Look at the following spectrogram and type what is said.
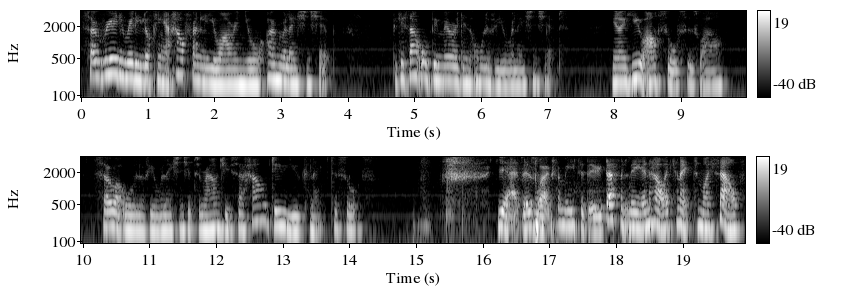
So, really, really looking at how friendly you are in your own relationship, because that will be mirrored in all of your relationships. You know, you are source as well so are all of your relationships around you. So, how do you connect to Source? yeah, there's work for me to do, definitely, in how I connect to myself.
